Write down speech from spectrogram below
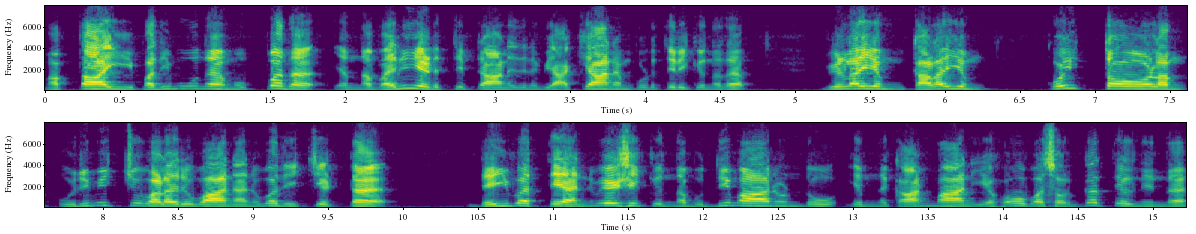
മത്തായി പതിമൂന്ന് മുപ്പത് എന്ന വരിയെടുത്തിട്ടാണ് ഇതിന് വ്യാഖ്യാനം കൊടുത്തിരിക്കുന്നത്. വിളയും കളയും കൊയ്ത്തോളം ഒരുമിച്ചു വളരുവാൻ അനുവദിച്ചിട്ട് ദൈവത്തെ അന്വേഷിക്കുന്ന ബുദ്ധിമാനുണ്ടോ എന്ന് കാണുവാൻ യഹോവ സ്വർഗത്തിൽ നിന്ന്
